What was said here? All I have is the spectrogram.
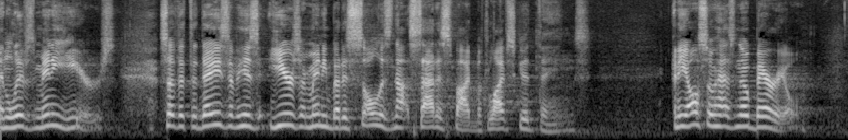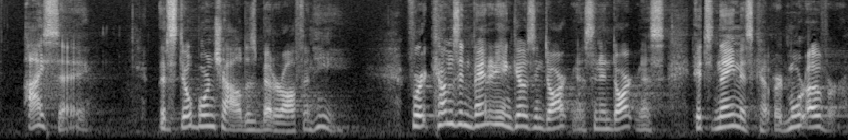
and lives many years, so that the days of his years are many, but his soul is not satisfied with life's good things. And he also has no burial. I say that a stillborn child is better off than he. For it comes in vanity and goes in darkness, and in darkness its name is covered. Moreover,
